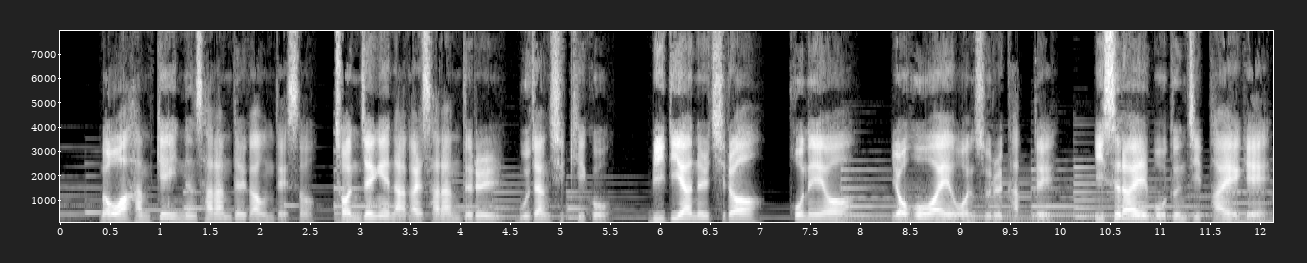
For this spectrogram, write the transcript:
너와 함께 있는 사람들 가운데서 전쟁에 나갈 사람들을 무장시키고 미디안을 치러 보내어 여호와의 원수를 갚되 이스라엘 모든 지파에게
